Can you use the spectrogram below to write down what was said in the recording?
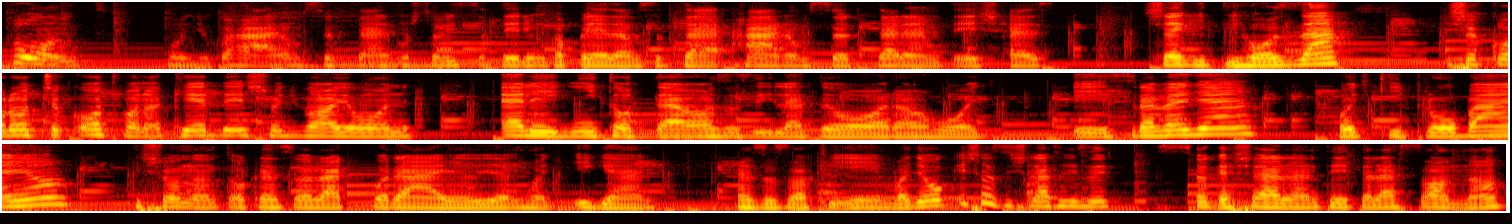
pont mondjuk a háromszög ter, most ha visszatérünk a például a te, háromszög teremtéshez segíti hozzá, és akkor ott csak ott van a kérdés, hogy vajon elég nyitott-e az az illető arra, hogy észrevegye, hogy kipróbálja, és onnantól kezdve akkor rájöjjön, hogy igen, ez az, aki én vagyok, és az is lehet, hogy ez egy szöges ellentéte lesz annak,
